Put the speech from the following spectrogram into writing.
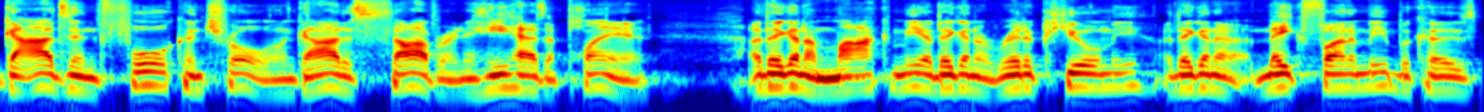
God's in full control and God is sovereign and He has a plan, are they going to mock me? Are they going to ridicule me? Are they going to make fun of me because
